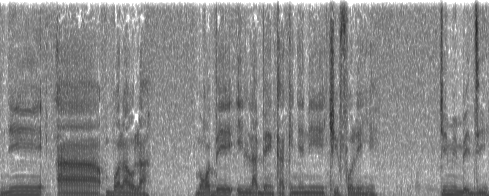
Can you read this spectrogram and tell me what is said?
ni a bɔla o la mɔgɔ bɛ i labɛn ka kɛɲɛ ni ci fɔlen ye ci min bɛ di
